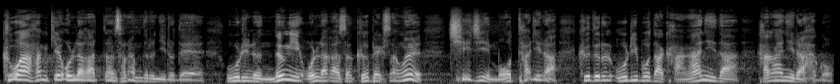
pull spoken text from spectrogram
그와 함께 올라갔던 사람들은 이르되 우리는 능히 올라가서 그 백성을 치지 못하리라 그들은 우리보다 강하니다 강하니라 하고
